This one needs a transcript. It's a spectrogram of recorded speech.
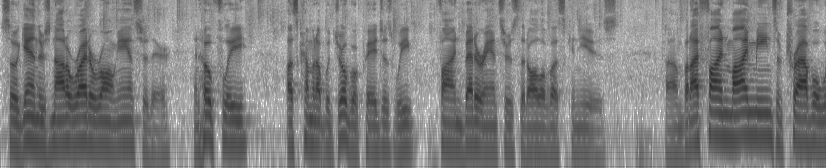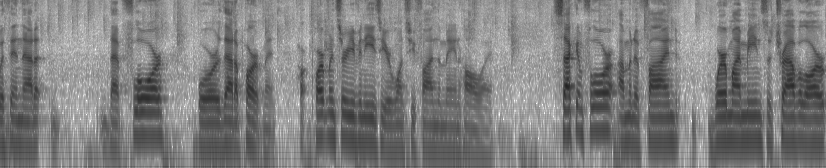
so again, there's not a right or wrong answer there. And hopefully, us coming up with drill book pages, we find better answers that all of us can use. Um, but I find my means of travel within that, that floor or that apartment. Apartments are even easier once you find the main hallway. Second floor, I'm going to find where my means of travel are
